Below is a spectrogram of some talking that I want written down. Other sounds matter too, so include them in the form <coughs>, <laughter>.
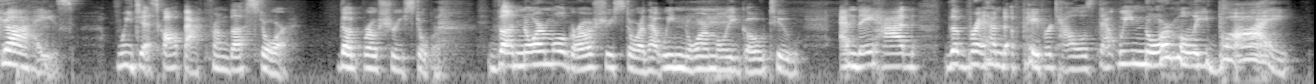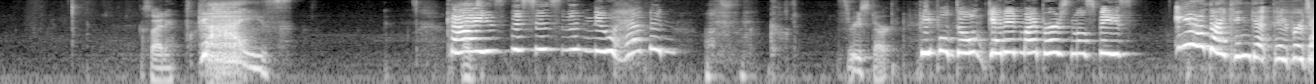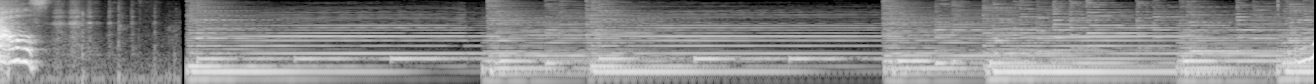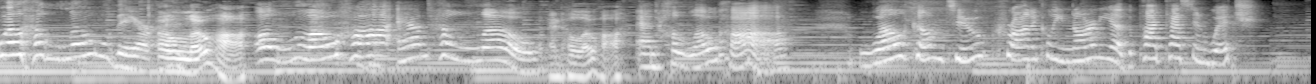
Guys, we just got back from the store, the grocery store, the normal grocery store that we normally go to. And they had the brand of paper towels that we normally buy. Exciting. Guys! Guys, this is the new heaven. <laughs> God. Let's restart. People don't get in my personal space, and I can get paper towels. There. Aloha Aloha and hello. and aloha. and aloha. Welcome to Chronically Narnia, the podcast in which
